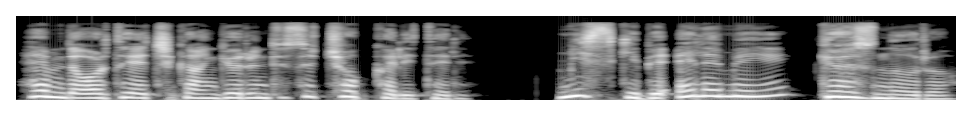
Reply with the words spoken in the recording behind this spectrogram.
hem de ortaya çıkan görüntüsü çok kaliteli. Mis gibi el emeği, göz nuru.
